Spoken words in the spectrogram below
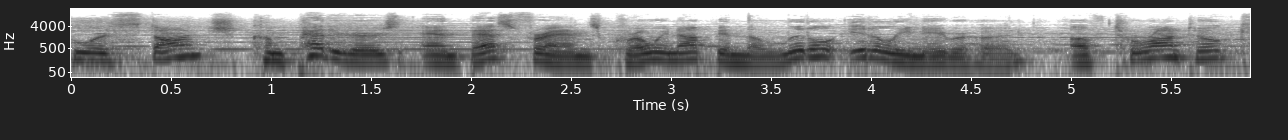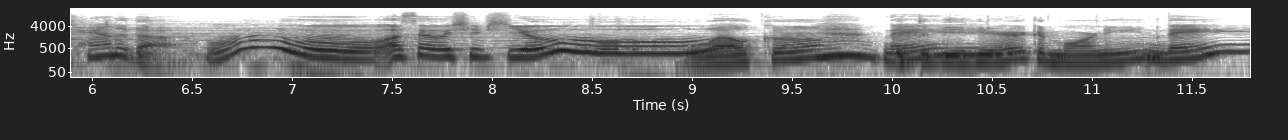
who are staunch competitors and best friends growing up in the Little Italy neighborhood of Toronto, Canada. 오, 어서 오십시오. Welcome. Good to be 네. here. Good morning. 네,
